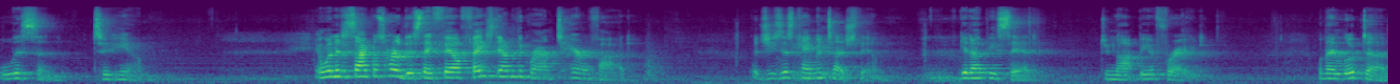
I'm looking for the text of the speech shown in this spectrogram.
Listen to him. And when the disciples heard this, they fell face down to the ground, terrified. But Jesus came and touched them. Get up, he said. Do not be afraid. When they looked up,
